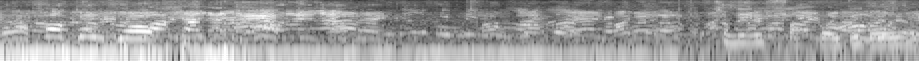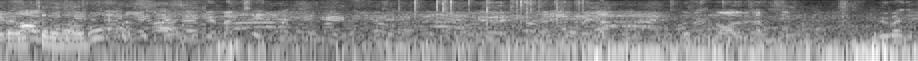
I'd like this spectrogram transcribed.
You're a fucking joke! Something just fat boy big oil belted and all. There. He's done well, Coombs. That's never offside! That's never offside, you!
